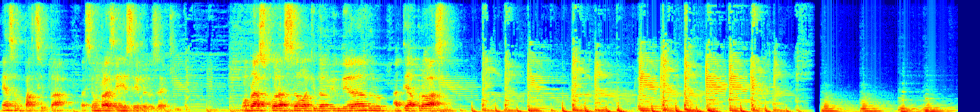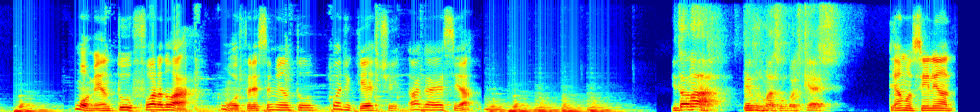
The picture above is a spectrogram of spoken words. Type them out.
Peça para participar. Vai ser um prazer recebê-los aqui. Um abraço coração aqui do amigo Leandro. Até a próxima. Momento Fora do Ar. Um oferecimento podcast HSA. Itamar, temos mais um podcast? Temos sim, Leandro.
